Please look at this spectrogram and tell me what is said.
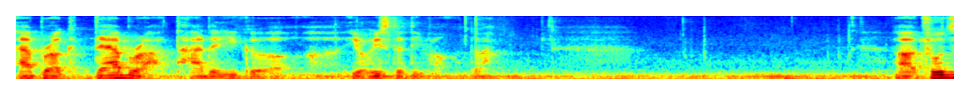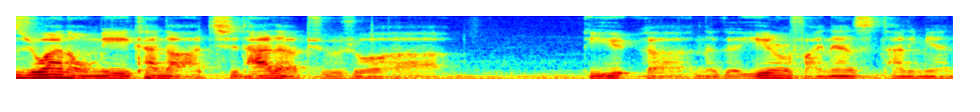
Abracadabra 它的一个呃有意思的地方，对吧？啊，除此之外呢，我们也可以看到啊，其他的，比如说呃，year 呃那个 Year Finance 它里面，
